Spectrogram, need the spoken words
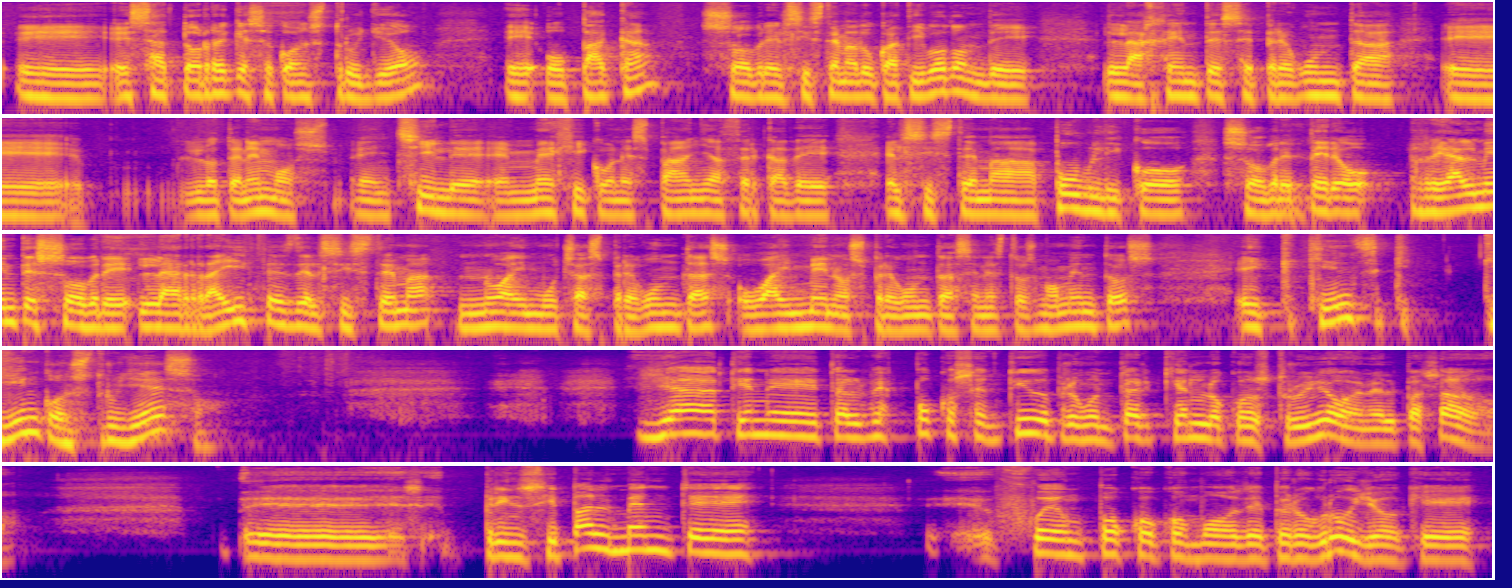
eh, esa torre que se construyó, eh, opaca sobre el sistema educativo donde la gente se pregunta, eh, lo tenemos en Chile, en México, en España, acerca del el sistema público, sobre, pero realmente sobre las raíces del sistema no hay muchas preguntas o hay menos preguntas en estos momentos. Eh, ¿quién, ¿Quién construye eso? Ya tiene tal vez poco sentido preguntar quién lo construyó en el pasado. Eh, principalmente eh, fue un poco como de perogrullo, que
